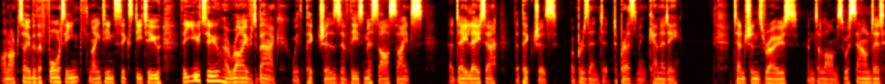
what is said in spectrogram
On October the 14th, 1962, the U 2 arrived back with pictures of these missile sites. A day later, the pictures were presented to President Kennedy. Tensions rose and alarms were sounded,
